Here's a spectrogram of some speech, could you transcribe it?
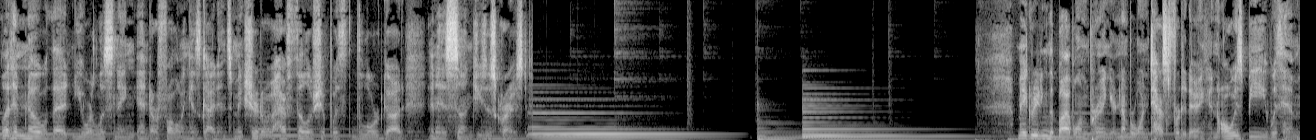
Let Him know that you are listening and are following His guidance. Make sure to have fellowship with the Lord God and His Son, Jesus Christ. Make reading the Bible and praying your number one task for today, and always be with Him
